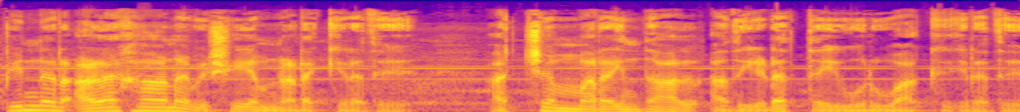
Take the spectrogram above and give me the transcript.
பின்னர் அழகான விஷயம் நடக்கிறது. அச்சம் மறைந்தால் அது இடத்தை உருவாக்குகிறது.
